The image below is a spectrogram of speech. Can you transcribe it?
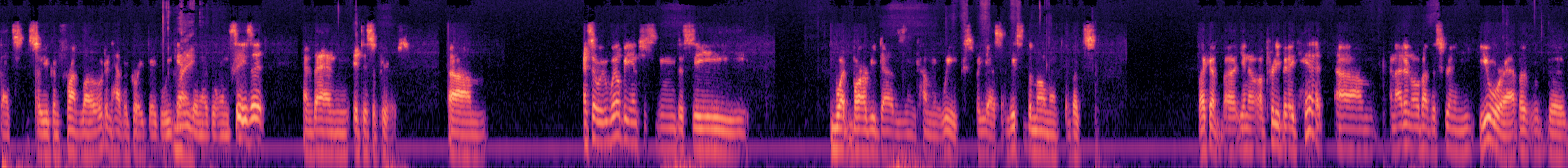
that's so you can front load and have a great big weekend Right. and everyone sees it and then it disappears. Um, and so it will be interesting to see what Barbie does in coming weeks. But yes, at least at the moment, it looks like a uh, you know a pretty big hit. Um, and I don't know about the screening you were at, but the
